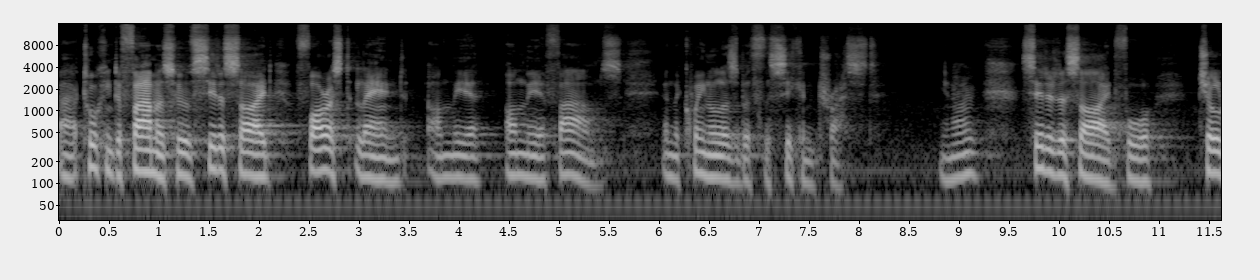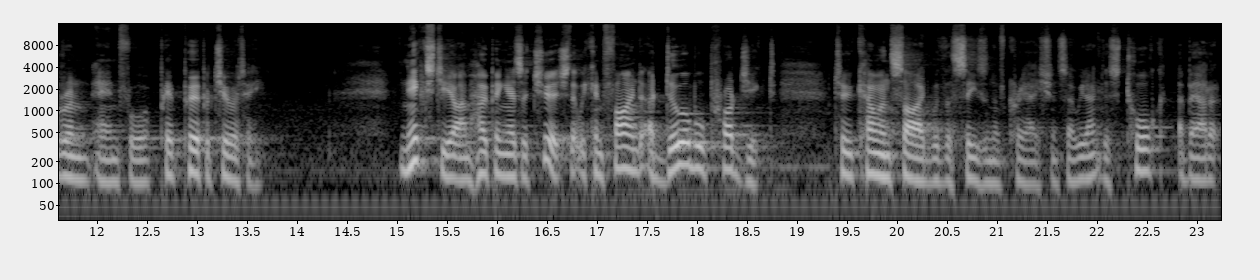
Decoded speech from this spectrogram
uh, talking to farmers who have set aside forest land on their, on their farms in the Queen Elizabeth II Trust. You know, set it aside for children and for perpetuity. Next year, I'm hoping as a church that we can find a doable project to coincide with the season of creation. So we don't just talk about it,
